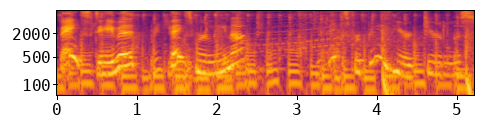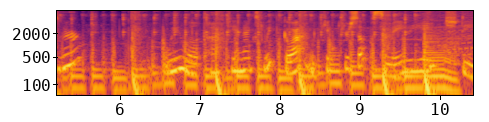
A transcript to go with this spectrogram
Thanks, David. Thank. Thanks, Marlena. Thanks for being here, dear listener. We will talk to you next week. Go out and kick yourself some ADHD.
